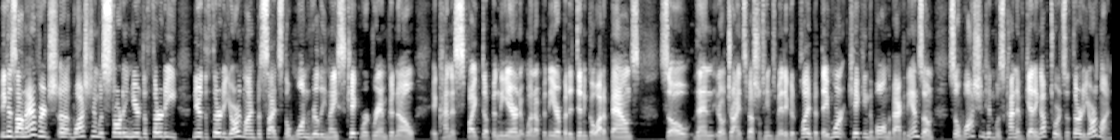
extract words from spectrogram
Because on average uh, Washington was starting near the 30 near the 30 yard line besides the one really nice kick where Graham Gano it kind of spiked up in the air and it went up in the air but it didn't go out of bounds. So then you know Giant special teams made a good play but they weren't kicking the ball in the back of the end zone. So Washington was kind of getting up towards the 30 yard line.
